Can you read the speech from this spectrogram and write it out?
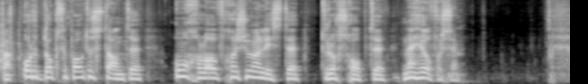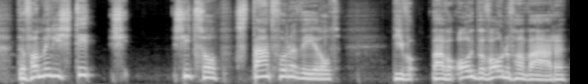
waar orthodoxe protestanten ongelovige journalisten terugschopten naar Hilversum. De familie Sietsel staat voor een wereld die waar we ooit bewoner van waren,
